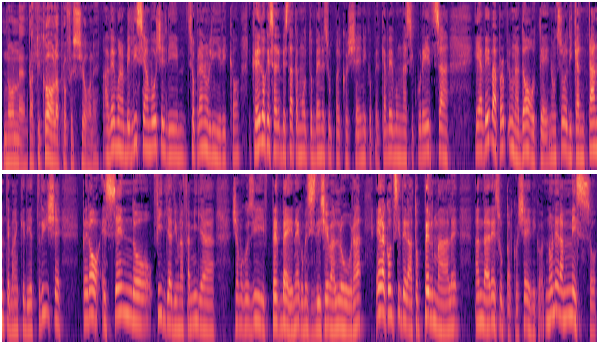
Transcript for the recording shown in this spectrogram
non praticò la professione. Aveva una bellissima voce di soprano lirico. Credo che sarebbe stata molto bene sul palcoscenico perché aveva una sicurezza e aveva proprio una dote, non solo di cantante ma anche di attrice però essendo figlia di una famiglia, diciamo così, per bene, come si diceva allora, era considerato per male andare sul palcoscenico. Non era ammesso,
